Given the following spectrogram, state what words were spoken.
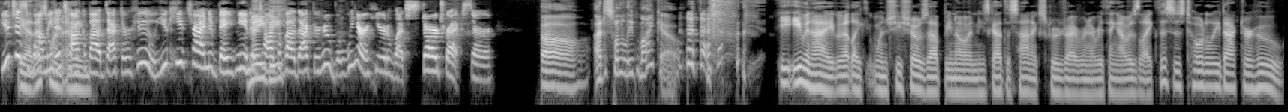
You just Yeah, want me to I talk mean- about Doctor Who. You keep trying to bait me into talk about Doctor Who, but we are here to watch Star Trek, sir. Oh, I just want to leave Mike out. E- even I, uh, like when she shows up, you know, and he's got the sonic screwdriver and everything, I was like, "This is totally Doctor Who."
